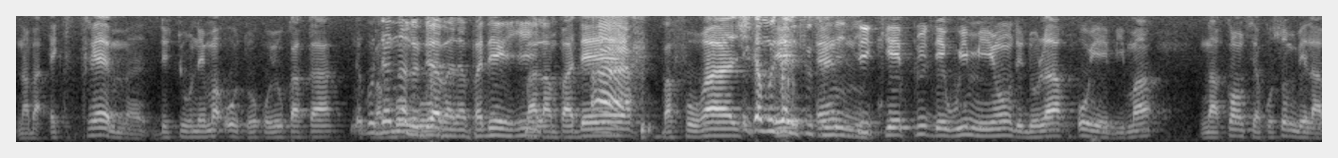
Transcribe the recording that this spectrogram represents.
na baextrême détournement oyo tokoyokaka balampadaire balampadaire baforage nini? ainsi que plus de 8 millions de dollars oyo ebima na compte ya kosombela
